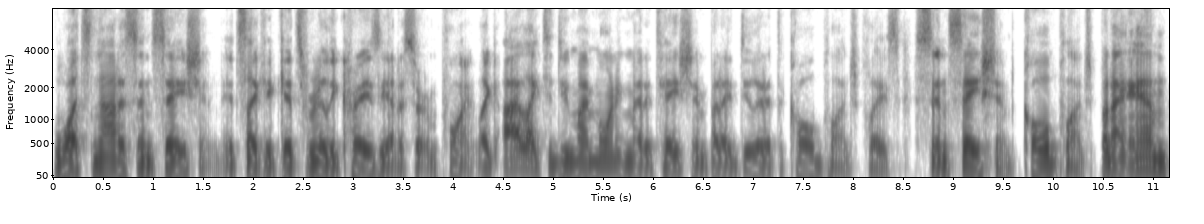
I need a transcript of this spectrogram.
what's not a sensation? It's like it gets really crazy at a certain point. Like I like to do my morning meditation, but I do it at the cold plunge place. Sensation, cold plunge. But I am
